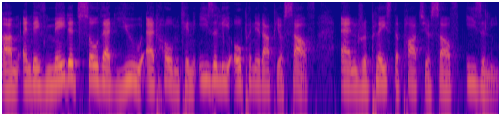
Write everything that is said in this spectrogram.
Um, and they've made it so that you at home can easily open it up yourself and replace the parts yourself easily.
